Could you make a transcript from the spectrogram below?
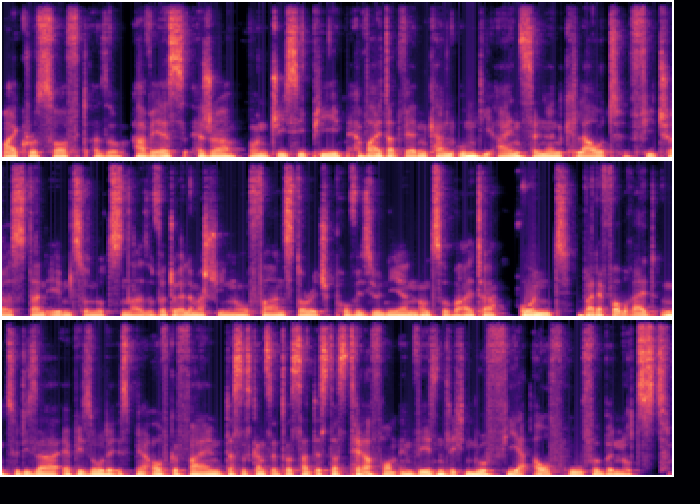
Microsoft, also AWS, Azure und GCP erweitert werden kann, um die einzelnen Cloud-Features dann eben zu nutzen, also virtuelle Maschinen hochfahren, Storage provisionieren und so weiter. Und bei der Vorbereitung zu dieser Episode ist mir aufgefallen, dass es ganz interessant ist, dass Terraform im Wesentlichen nur vier Aufrufe benutzt.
